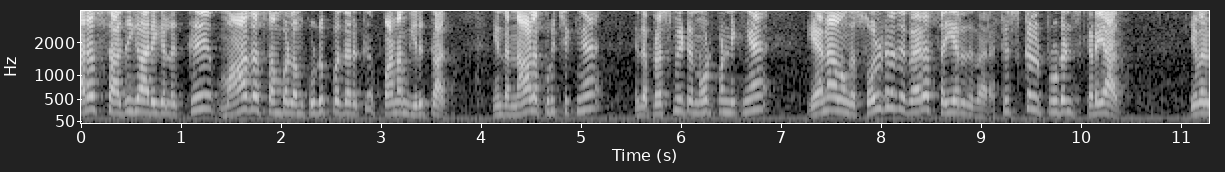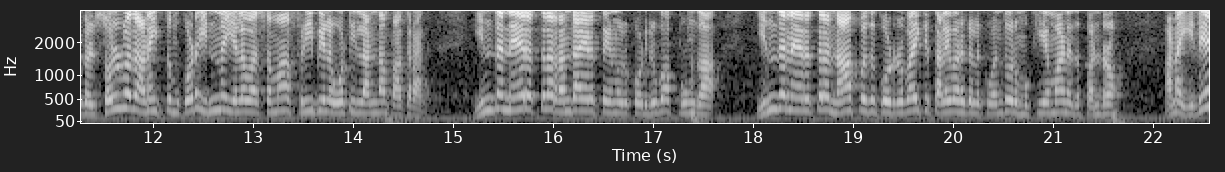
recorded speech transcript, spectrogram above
அரசு அதிகாரிகளுக்கு மாத சம்பளம் கொடுப்பதற்கு பணம் இருக்காது. இந்த நாளை குறிச்சிக்கங்க இந்த ப்ரெஸ் மீட்டை நோட் பண்ணிக்கங்க ஏன்னா அவங்க சொல்கிறது வேற செய்யறது வேற. ஃபிஸ்கல் ப்ரூடன்ஸ் கிடையாது. இவர்கள் சொல்வது அனைத்தும் கூட இன்னும் இலவசமாக ஃப்ரீபியில் ஓட்டிடலான்னு தான் பார்க்குறாங்க இந்த நேரத்தில் ரெண்டாயிரத்தி ஐநூறு கோடி ரூபா பூங்கா. இந்த நேரத்தில் நாற்பது கோடி ரூபாய்க்கு தலைவர்களுக்கு வந்து ஒரு முக்கியமான இது பண்ணுறோம் ஆனால் இதே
